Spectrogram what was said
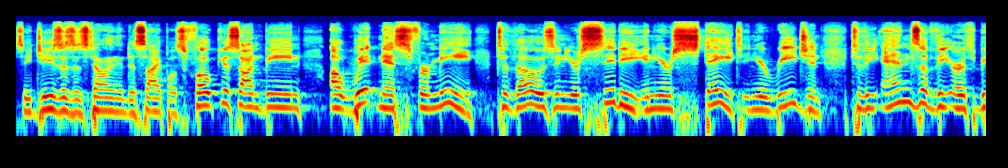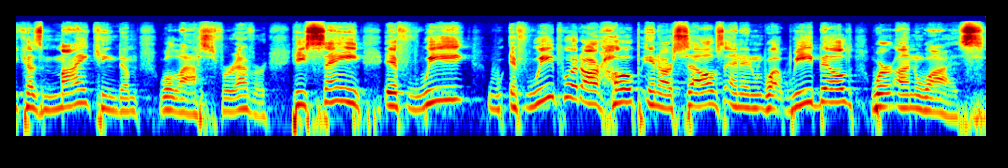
See, Jesus is telling the disciples focus on being a witness for me to those in your city, in your state, in your region, to the ends of the earth, because my kingdom will last forever. He's saying if we if we put our hope in ourselves and in what we build, we're unwise.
